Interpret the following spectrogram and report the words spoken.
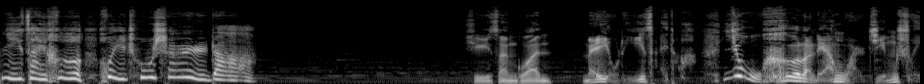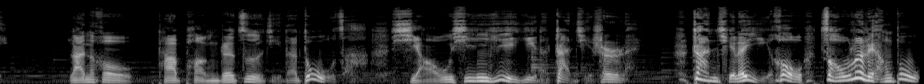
你再喝会出事儿的。”许三观没有理睬他，又喝了两碗井水，然后他捧着自己的肚子，小心翼翼的站起身来。站起来以后，走了两步，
